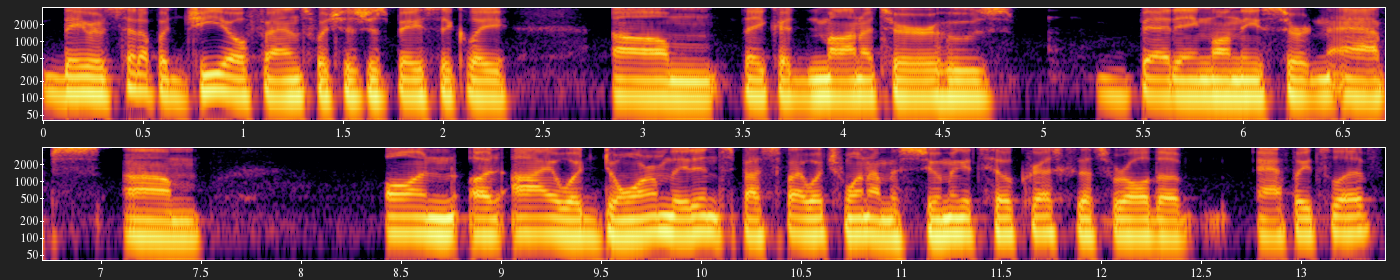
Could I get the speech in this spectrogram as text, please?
they would set up a geo fence, which is just basically um, they could monitor who's betting on these certain apps. Um, on an Iowa dorm, they didn't specify which one. I'm assuming it's Hillcrest because that's where all the athletes live.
